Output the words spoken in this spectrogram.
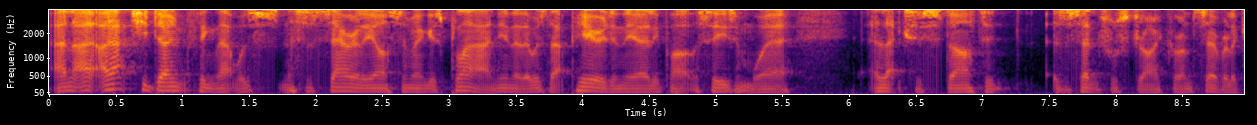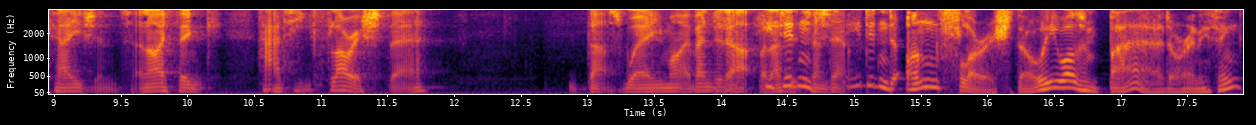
And I, I actually don't think that was necessarily Arsene Wenger's plan. You know, there was that period in the early part of the season where Alexis started as a central striker on several occasions. And I think, had he flourished there, that's where he might have ended up. But he as didn't. turned out, He didn't unflourish though. He wasn't bad or anything.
